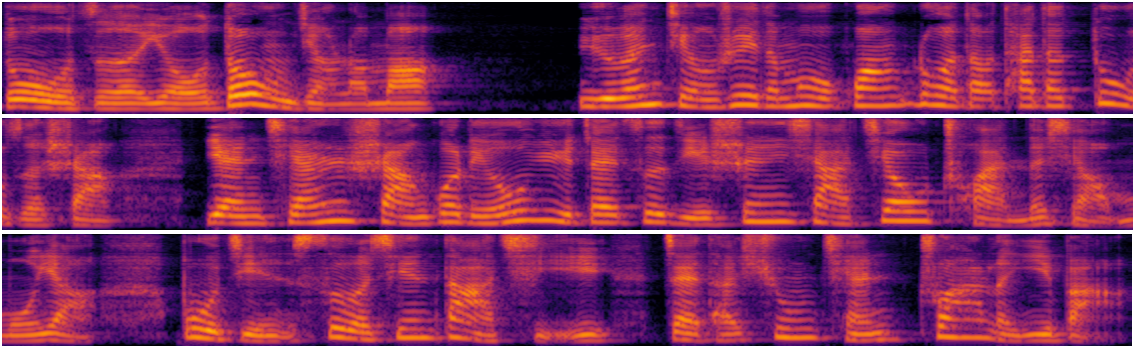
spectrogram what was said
肚子有动静了吗？宇文景睿的目光落到他的肚子上，眼前闪过刘玉在自己身下娇喘的小模样，不仅色心大起，在他胸前抓了一把。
